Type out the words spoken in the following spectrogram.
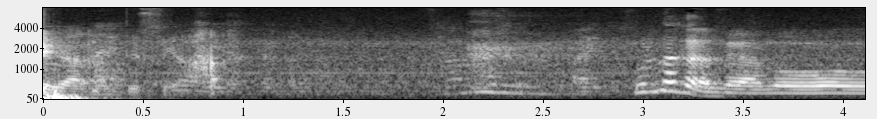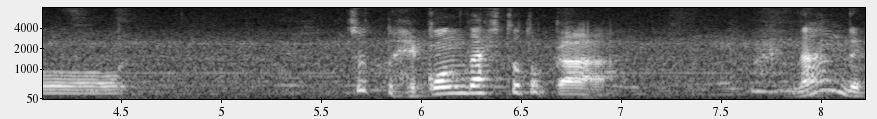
映画なんですが。これだからねあのーちょっとへこんだ人とかなんで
